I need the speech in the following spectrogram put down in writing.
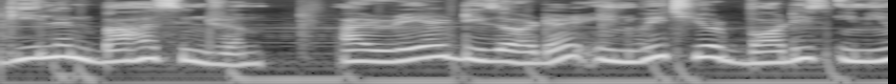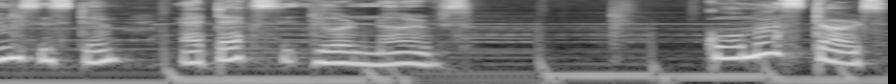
Guillain-Barré syndrome, a rare disorder in which your body's immune system attacks your nerves. Coma starts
